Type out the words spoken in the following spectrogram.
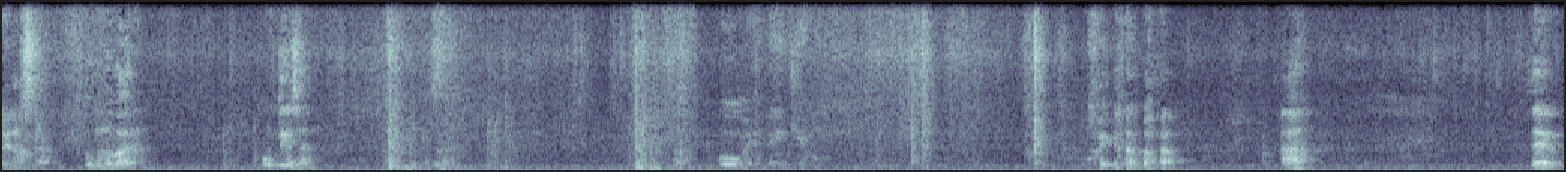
Relax na. Huwag mo labanan. Huwag tigasan. Okay, thank you. Okay ka na ba? Ha? Sir,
